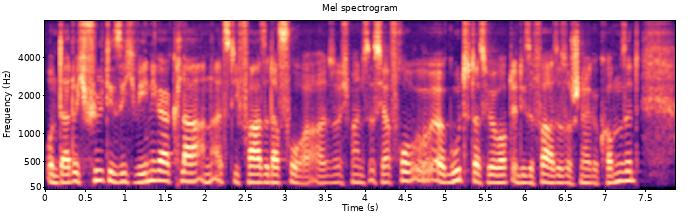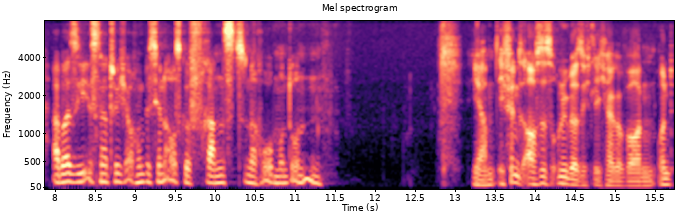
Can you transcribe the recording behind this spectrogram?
Und dadurch fühlt die sich weniger klar an als die Phase davor. Also ich meine, es ist ja froh, äh, gut, dass wir überhaupt in diese Phase so schnell gekommen sind. Aber sie ist natürlich auch ein bisschen ausgefranst nach oben und unten. Ja, ich finde es auch, es ist unübersichtlicher geworden. Und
